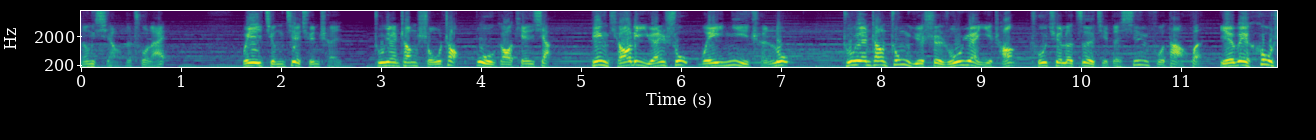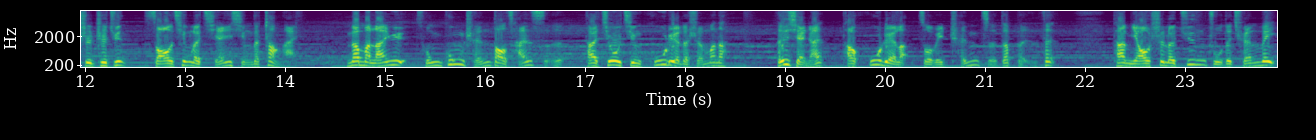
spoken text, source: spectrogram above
能想得出来。为警戒群臣，朱元璋手诏布告天下，并条例原书为逆臣录。朱元璋终于是如愿以偿，除去了自己的心腹大患，也为后世之君扫清了前行的障碍。那么蓝玉从功臣到惨死，他究竟忽略了什么呢？很显然，他忽略了作为臣子的本分，他藐视了君主的权威，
